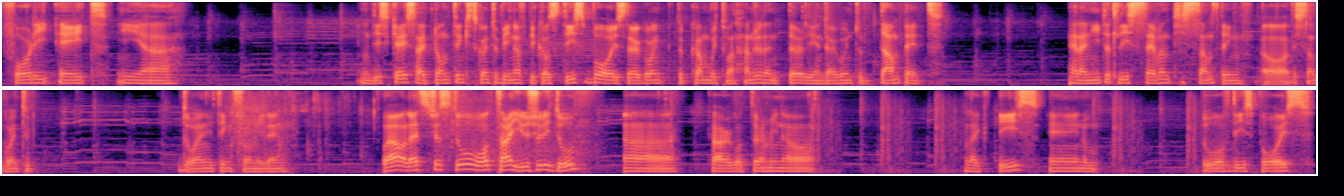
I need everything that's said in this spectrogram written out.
48, yeah. In this case, I don't think it's going to be enough because these boys, they're going to come with 130 and they're going to dump it. And I need at least 70 something. Oh, this is not going to do anything for me then. Well, let's just do what I usually do. Uh, cargo terminal like this and two of these boys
